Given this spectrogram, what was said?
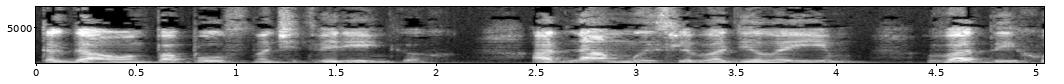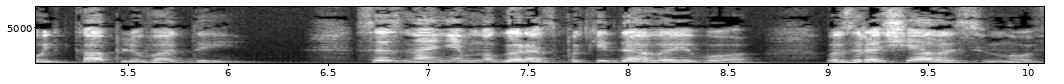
Тогда он пополз на четвереньках. Одна мысль владела им — воды, хоть каплю воды. Сознание много раз покидало его, возвращалось вновь,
